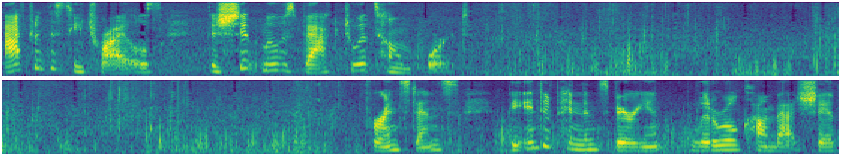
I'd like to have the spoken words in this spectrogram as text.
After the sea trials, the ship moves back to its home port. For instance, the Independence variant littoral combat ship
